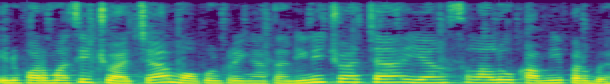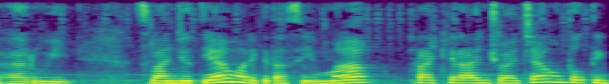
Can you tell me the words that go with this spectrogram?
informasi cuaca maupun peringatan dini cuaca yang selalu kami perbaharui. Selanjutnya mari kita simak perakiraan cuaca untuk tiga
